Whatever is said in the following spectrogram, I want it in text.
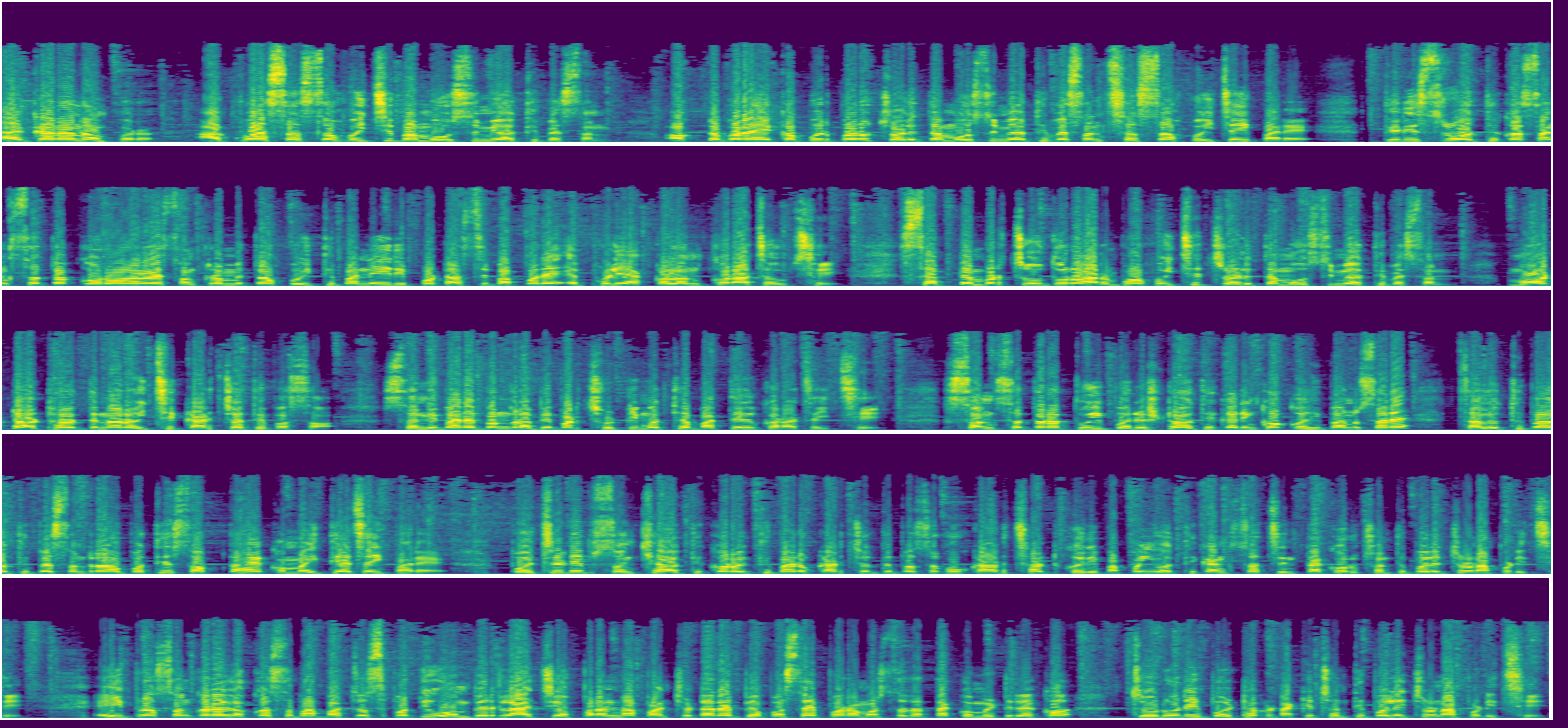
ଏଗାର ନମ୍ବର ଆଗୁଆ ଶେଷ ହୋଇଯିବ ମୌସୁମୀ ଅଧିବେଶନ। ଅକ୍ଟୋବର ଏକ ପୂର୍ବରୁ ଚଳିତ ମୌସୁମୀ ଅଧିବେଶନ ଶେଷ ହୋଇଯାଇପାରେ। ତିରିଶରୁ ଅଧିକ ସାଂସଦ କରୋନାରେ ସଂକ୍ରମିତ ହୋଇଥିବା ନେଇ ରିପୋର୍ଟ ଆସିବା ପରେ ଏଭଳି ଆକଳନ କରାଯାଉଛି। ସେପ୍ଟେମ୍ବର ଚଉଦରୁ ଆରମ୍ଭ ହୋଇଛି ଚଳିତ ମୌସୁମୀ ଅଧିବେଶନ। ମୋଟ ଅଠର ଦିନ ରହିଛି କାର୍ଯ୍ୟ ଦିବସ। ଶନିବାର ଏବଂ ରବିବାର ଛୁଟି ମଧ୍ୟ ବାତିଲ କରାଯାଇଛି। ସଂସଦର ଦୁଇ ବରିଷ୍ଠ ଅଧିକାରୀଙ୍କ କହିବା ଅନୁସାରେ ଚାଲୁଥିବା ଅଧିବେଶନର ଅବଧି ସପ୍ତାହେ କମାଇ ଦିଆଯାଇପାରେ। ପଜିଟିଭ୍ ସଂଖ୍ୟା ଅଧିକ ରହିଥିବାରୁ କାର୍ଯ୍ୟ ଦିବସକୁ କାଟଛାଟ କରିବା ପାଇଁ ଅଧିକାଂଶ ଚିନ୍ତା କରୁଛନ୍ତି ବୋଲି ଜଣାପଡ଼ିଛି। ଏହି ପ୍ରସଙ୍ଗରେ ଲୋକସଭା ବାଚସ୍ପତି ଓମ୍ ବିର୍ଲା ଆଜି ଅପରାହ୍ନ ପାଞ୍ଚଟାରେ ବ୍ୟବସାୟ ପରାମର୍ଶଦାତା କମିଟିର ଏକ ଜରୁରୀ ବୈଠକ ଡାକିଛନ୍ତି ବୋଲି ଜଣାପଡ଼ିଛି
